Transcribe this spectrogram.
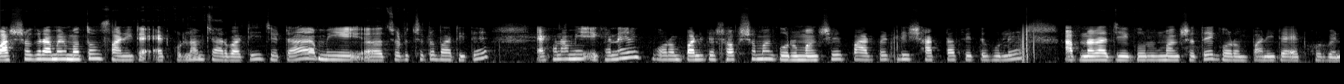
পাঁচশো গ্রামের মতো পানিটা অ্যাড করলাম চার বাটি, যেটা আমি ছোট ছোট বাটিতে। এখন আমি এখানে গরম পানিটা সব সময় গরুর মাংসের পারফেক্টলি স্বাদটা পেতে হলে আপনারা যে গরুর মাংসতে গরম পানিটা অ্যাড করবেন,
